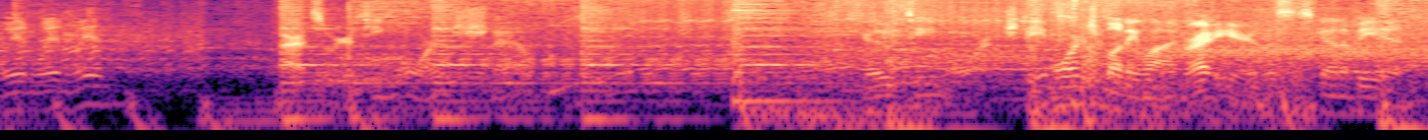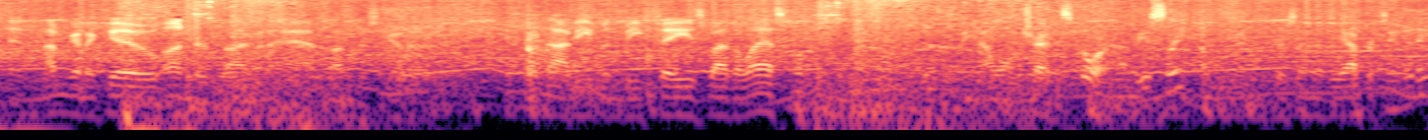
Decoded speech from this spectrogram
Win, win, win. Alright, so we're Team Orange now. Go Team Orange. Team Orange money line right here. This is going to be it. And I'm going to go under five and a half. I'm just going to not even be phased by the last one. I won't try to score, obviously. Presented the opportunity.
